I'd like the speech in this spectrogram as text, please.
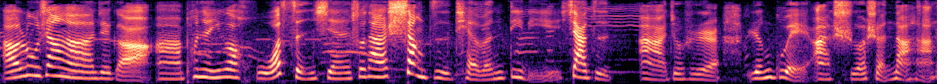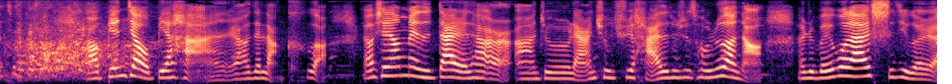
然后路上呢，这个啊碰见一个活神仙，说他上知天文地理，下知。啊，就是人鬼啊，蛇神的哈，然后边叫边喊，然后在揽客，然后香香妹子带着她儿啊，就是俩人去去，孩子就去凑热闹，啊，这围过来十几个人，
